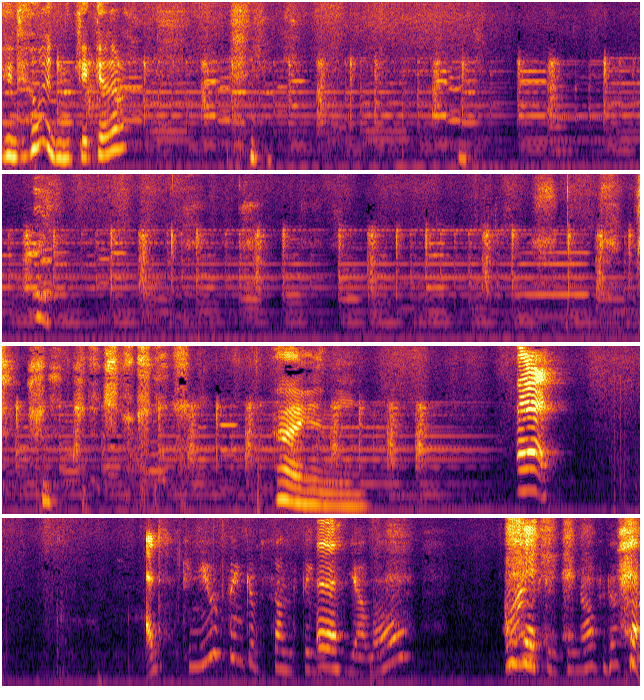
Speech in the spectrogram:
You doing? Kick it up? Hi, honey. Eh. Can you think of something eh. yellow? Eh. I'm thinking of the sun.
